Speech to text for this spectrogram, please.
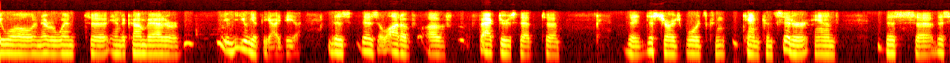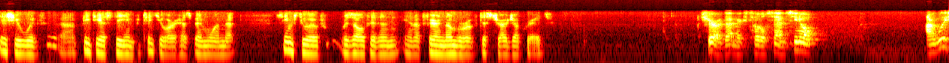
AWOL and never went uh, into combat, or you, you, get the idea. There's there's a lot of, of factors that uh, the discharge boards can can consider, and this uh, this issue with uh, PTSD in particular has been one that seems to have resulted in, in a fair number of discharge upgrades. Sure, that makes total sense. You know, I wish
